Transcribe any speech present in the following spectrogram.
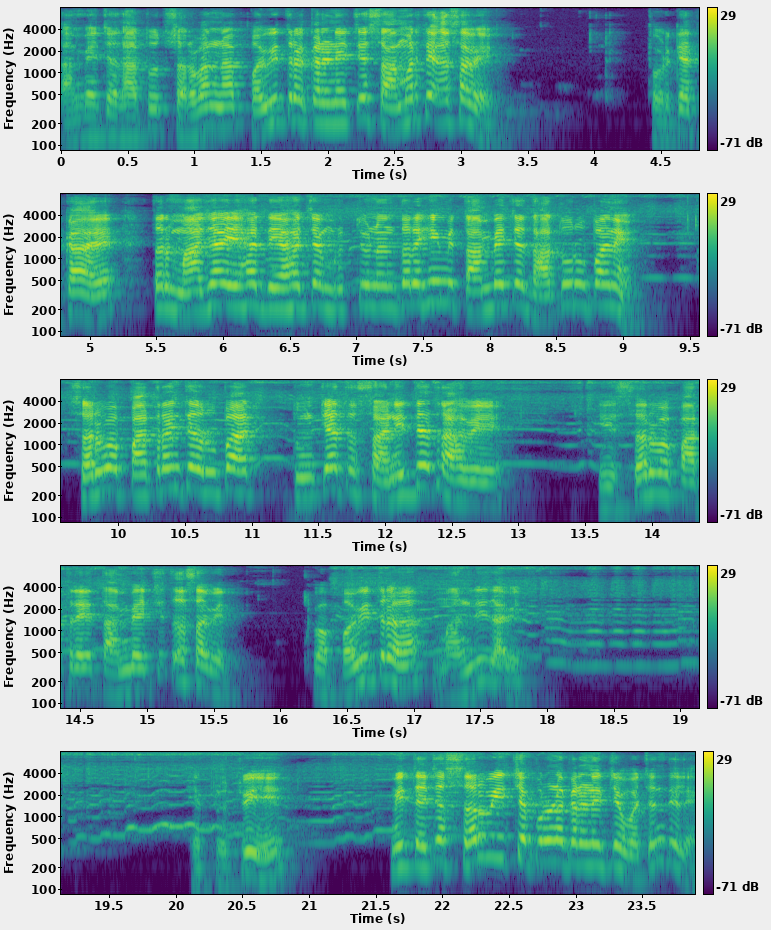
तांब्याच्या धातूत सर्वांना पवित्र करण्याचे सामर्थ्य असावे. थोडक्यात काय? तर माझ्या ह्या देहाच्या मृत्यूनंतरही मी तांब्याच्या धातू रूपाने सर्व पात्रांच्या रूपात तुमच्याच सानिध्यात राहावे. ही सर्व पात्रे तांब्याचीच असावीत व पवित्र मानली जावीत. हे पृथ्वी मी त्याच्या सर्व इच्छा पूर्ण करण्याचे वचन दिले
